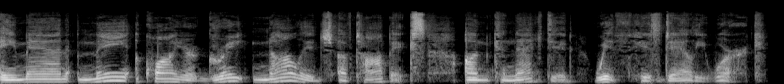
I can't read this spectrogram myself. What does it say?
a man may acquire great knowledge of topics unconnected with his daily work,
